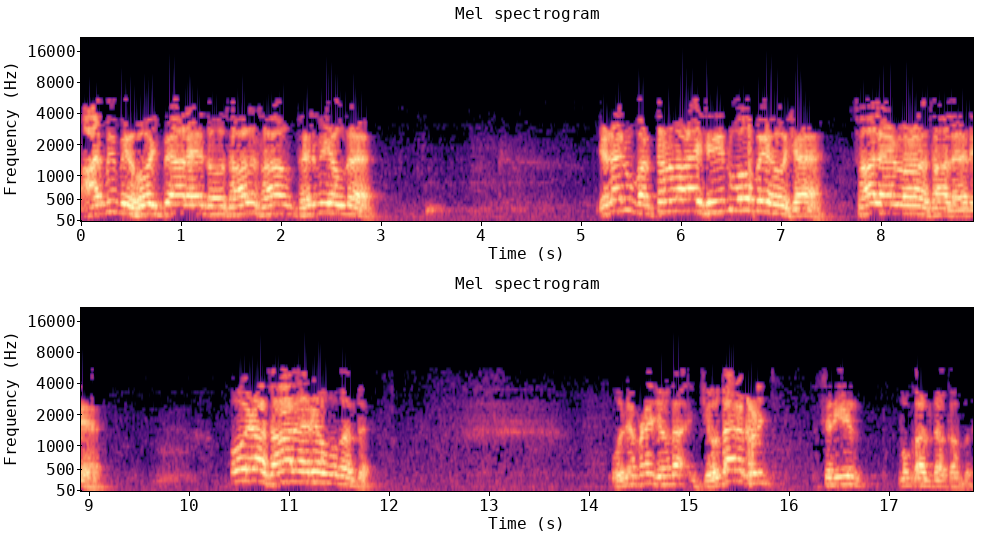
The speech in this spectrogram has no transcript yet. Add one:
ਆਦਮੀ ਬੇਹੋਸ਼ ਪਿਆ ਰਹੇ 2 ਸਾਲ, ਸਾਹ ਫਿਰ ਵੀ ਆਉਂਦਾ। ਜਿਹੜਾ ਇਹਨੂੰ ਵਰਤਣ ਵਾਲਾ ਸਰੀਰ ਨੂੰ ਉਹ ਬੇਹੋਸ਼ ਹੈ। ਸਾਹ ਲੈਣ ਵਾਲਾ ਸਾਹ ਲੈ ਰਿਹਾ ਉਹ ਜਿਹੜਾ ਸਾਹ ਲੈ ਰਿਹਾ ਉਹ ਮੁਕੰਦ। ਉਹਨੇ ਆਪਣੇ ਜੋਦਾ ਜੋਦਾ ਰੱਖਣ ਸਰੀਰ ਮੁਕੰਦ ਦਾ ਕੰਮ।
